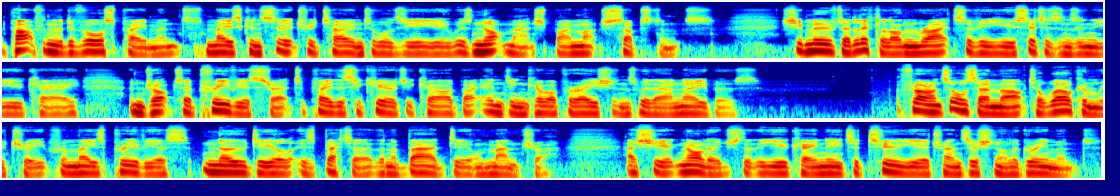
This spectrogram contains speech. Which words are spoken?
Apart from the divorce payment, May's conciliatory tone towards the EU was not matched by much substance. She moved a little on rights of EU citizens in the UK and dropped her previous threat to play the security card by ending cooperations with our neighbours. Florence also marked a welcome retreat from May's previous no deal is better than a bad deal mantra, as she acknowledged that the UK needs a two year transitional agreement.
